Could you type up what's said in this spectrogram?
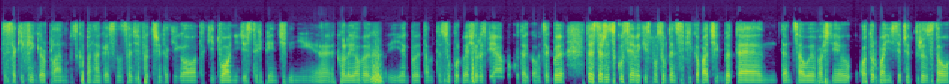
to jest taki finger plan, więc Kopenhaga jest na zasadzie faktycznie takiego, takiej dłoni, gdzie jest tych pięć linii e, kolejowych i jakby tam te suburbia się rozwijają wokół tego, więc jakby to jest też dyskusja, w jaki sposób densyfikować jakby ten, ten cały właśnie układ urbanistyczny, który został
